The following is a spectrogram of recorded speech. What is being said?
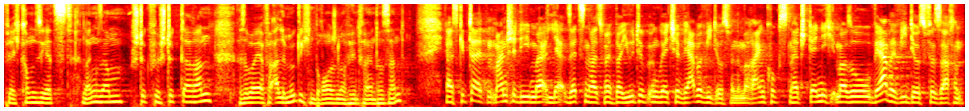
Vielleicht kommen sie jetzt langsam Stück für Stück daran. Das ist aber ja für alle möglichen Branchen auf jeden Fall interessant. Ja, es gibt halt manche, die setzen halt zum Beispiel bei YouTube irgendwelche Werbevideos, wenn du mal reinguckst, halt ständig immer so Werbevideos für Sachen.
